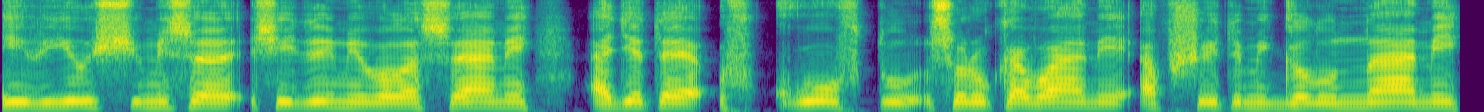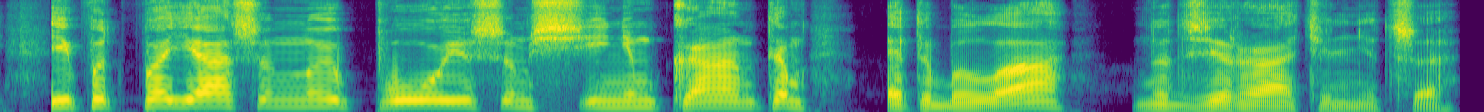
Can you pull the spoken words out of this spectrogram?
и вьющимися седыми волосами, одетая в кофту с рукавами, обшитыми галунами, и подпоясанную поясом с синим кантом. Это была надзирательница.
